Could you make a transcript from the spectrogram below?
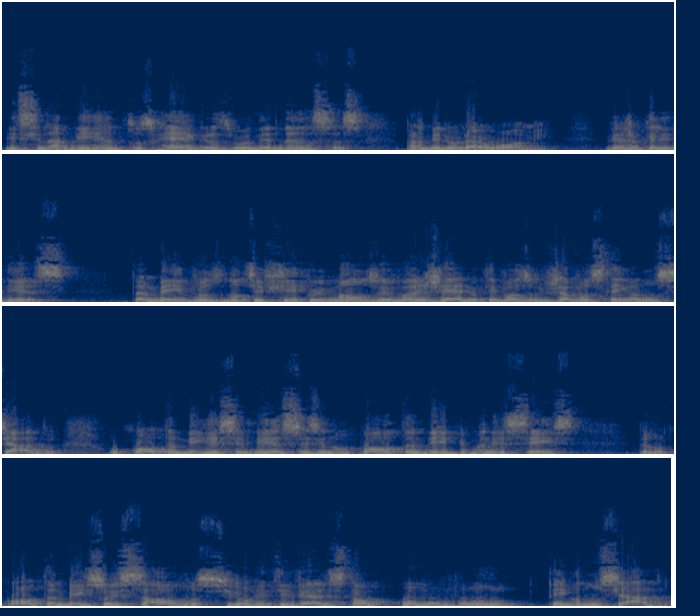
ensinamentos, regras ou ordenanças para melhorar o homem. Veja o que ele diz. Também vos notifico, irmãos, o evangelho que vos, já vos tenho anunciado, o qual também recebestes e no qual também permaneceis, pelo qual também sois salvos, se o retiverdes tal como vou-lo tenho anunciado,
